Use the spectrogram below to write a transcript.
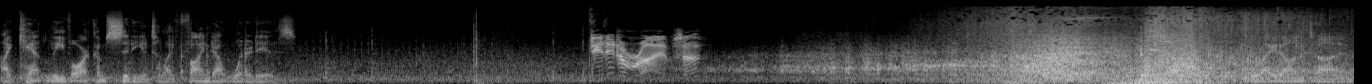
I can't leave Arkham City until I find out what it is. Did it arrive, sir? Right on time.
